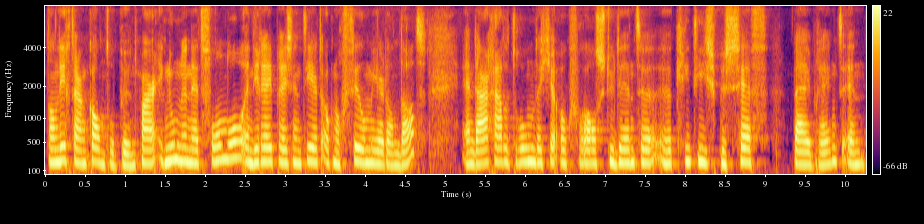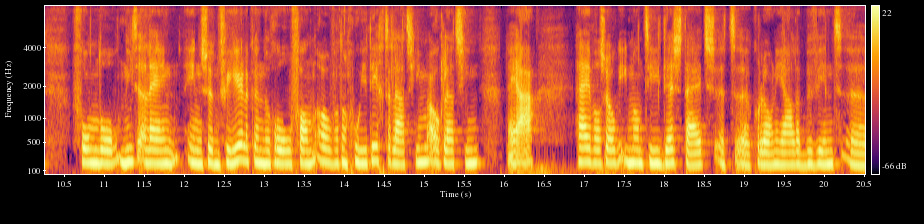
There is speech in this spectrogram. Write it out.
dan ligt daar een kantelpunt. Maar ik noemde net Vondel en die representeert ook nog veel meer dan dat. En daar gaat het erom dat je ook vooral studenten uh, kritisch besef bijbrengt. En Vondel niet alleen in zijn verheerlijkende rol van... oh, wat een goede dichter laat zien, maar ook laat zien... nou ja, hij was ook iemand die destijds het uh, koloniale bewind uh,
